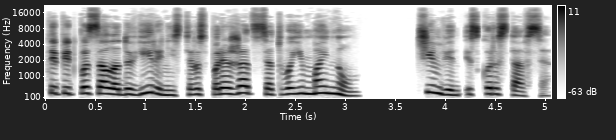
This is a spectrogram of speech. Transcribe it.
Ти підписала довіреність розпоряджатися твоїм майном. Чим він і скористався?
